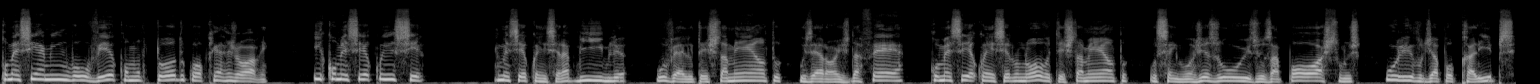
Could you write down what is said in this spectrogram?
Comecei a me envolver como todo qualquer jovem e comecei a conhecer. Comecei a conhecer a Bíblia, o Velho Testamento, os heróis da fé, comecei a conhecer o Novo Testamento, o Senhor Jesus, os apóstolos, o livro de Apocalipse.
